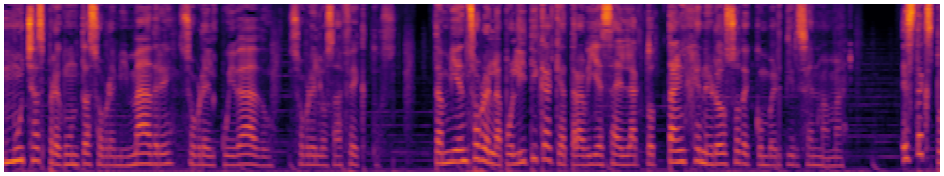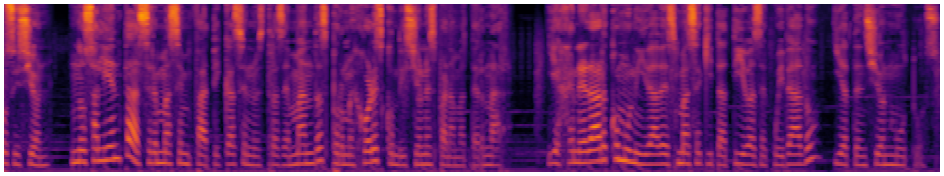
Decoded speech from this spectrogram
muchas preguntas sobre mi madre, sobre el cuidado, sobre los afectos. También sobre la política que atraviesa el acto tan generoso de convertirse en mamá. Esta exposición nos alienta a ser más enfáticas en nuestras demandas por mejores condiciones para maternar y a generar comunidades más equitativas de cuidado y atención mutuos.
